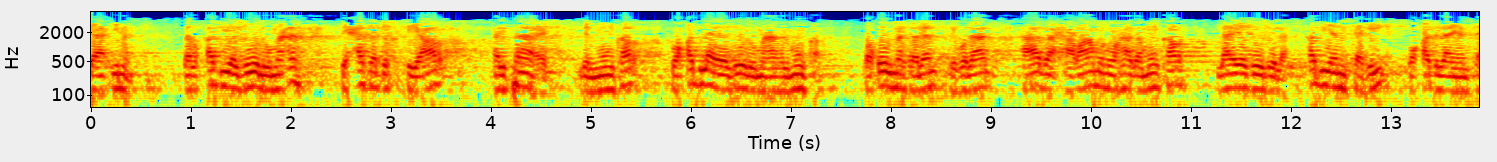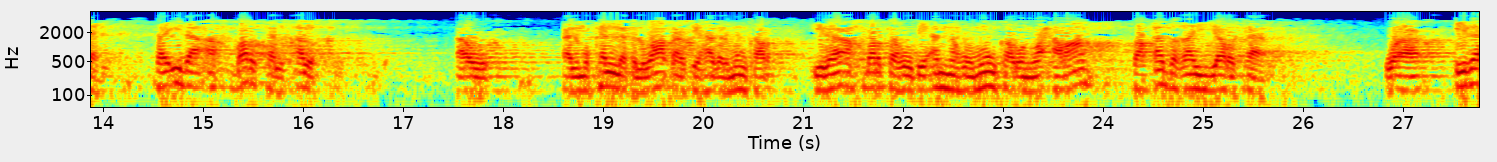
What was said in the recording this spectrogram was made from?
دائما بل قد يزول معه بحسب اختيار الفاعل للمنكر وقد لا يزول معه المنكر. تقول مثلا لفلان هذا حرام وهذا منكر لا يجوز له. قد ينتهي وقد لا ينتهي. فإذا أخبرت الخلق أو المكلف الواقع في هذا المنكر إذا أخبرته بأنه منكر وحرام فقد غيرت. وإذا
